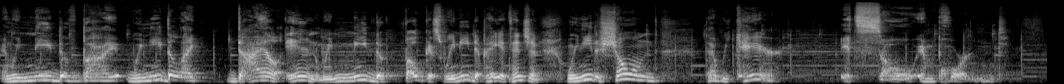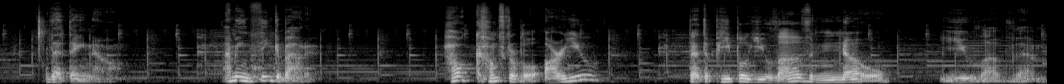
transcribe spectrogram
And we need to buy, we need to like dial in. We need to focus. We need to pay attention. We need to show them that we care. It's so important that they know. I mean, think about it. How comfortable are you that the people you love know you love them?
